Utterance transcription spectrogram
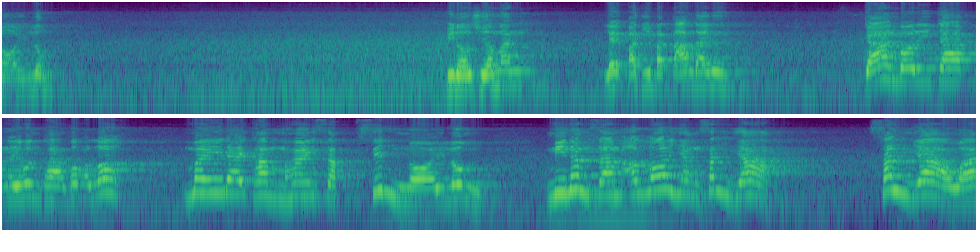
น้อยลง พี่น้องเชื่อมันและปฏิบัติตามได้เลย การบริจาคในหนทางของอัลลอฮ์ไม่ได้ทำให้ทรัพย์สิ้นน้อยลง มีน้ำสามอัลลอฮ์ยังสัญญา สัญญาว่า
